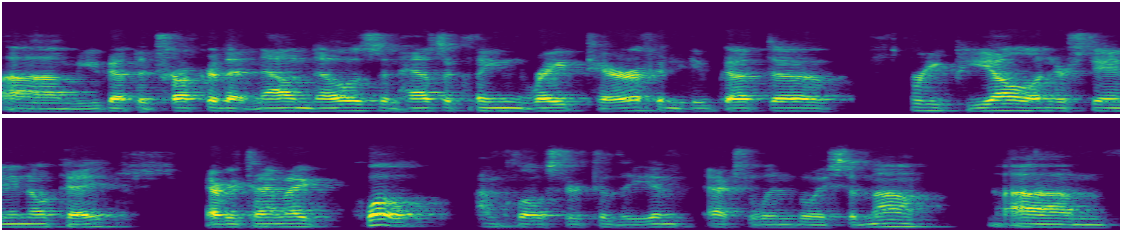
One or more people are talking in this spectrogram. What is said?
Um, you've got the trucker that now knows and has a clean rate tariff, and you've got the 3PL understanding. Okay, every time I quote, I'm closer to the in, actual invoiced amount. Um,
